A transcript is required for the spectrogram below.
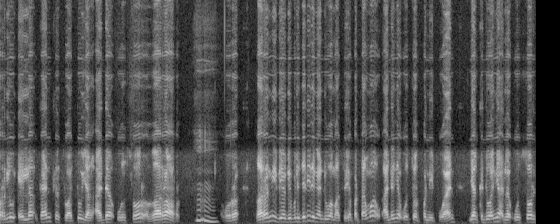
perlu elakkan sesuatu yang ada unsur gharar. Hmm. Gharar ni dia dia boleh jadi dengan dua maksud. Yang pertama adanya unsur penipuan, yang keduanya adalah unsur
